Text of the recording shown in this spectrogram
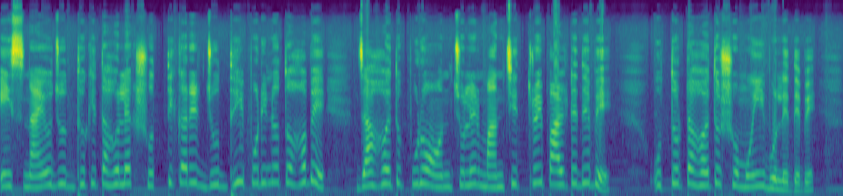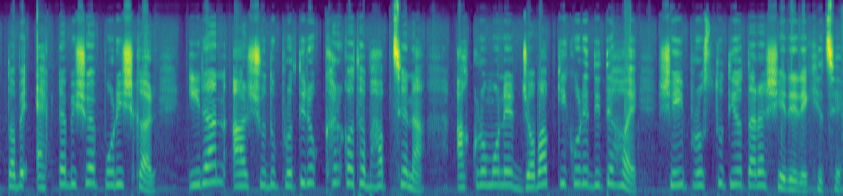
এই স্নায়ুযুদ্ধ কি তাহলে এক সত্যিকারের যুদ্ধেই পরিণত হবে, যা হয়তো পুরো অঞ্চলের মানচিত্রই পাল্টে দেবে? উত্তরটা হয়তো সময়ই বলে দেবে। তবে একটা বিষয় পরিষ্কার, ইরান আর শুধু প্রতিরক্ষার কথা ভাবছে না, আক্রমণের জবাব কি করে দিতে হয়, সেই প্রস্তুতিও তারা সেরে রেখেছে।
